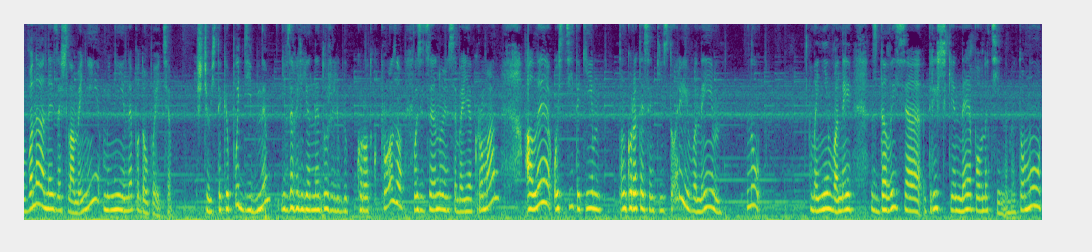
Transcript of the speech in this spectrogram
Вона не зайшла мені, мені не подобається щось таке подібне. І взагалі я не дуже люблю коротку прозу, позиціоную себе як роман. Але ось ці такі коротесенькі історії, вони, ну. Мені вони здалися трішки неповноцінними. Тому,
